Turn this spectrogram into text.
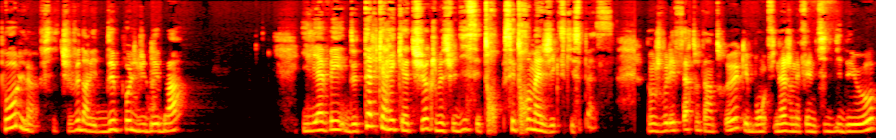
pôles, si tu veux, dans les deux pôles du débat, il y avait de telles caricatures que je me suis dit c'est trop c'est trop magique ce qui se passe. Donc je voulais faire tout un truc et bon au final j'en ai fait une petite vidéo.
